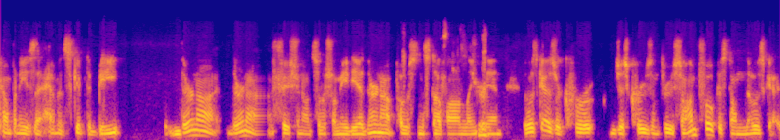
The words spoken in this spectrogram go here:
companies that haven't skipped a beat they're not they're not fishing on social media they're not posting stuff on linkedin sure. those guys are cru- just cruising through so i'm focused on those guys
